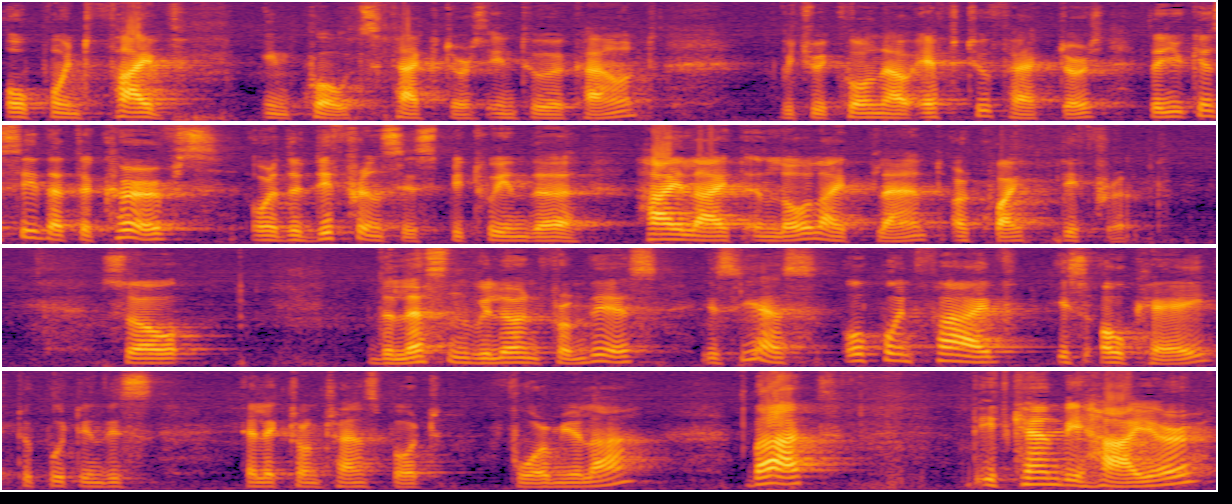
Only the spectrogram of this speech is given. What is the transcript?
0.5 in quotes factors into account, which we call now F2 factors, then you can see that the curves or the differences between the high light and low light plant are quite different. So the lesson we learned from this is yes, 0.5 is okay to put in this electron transport formula, but it can be higher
